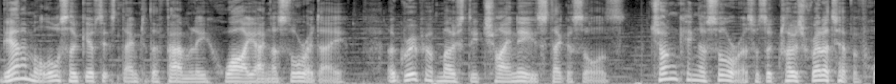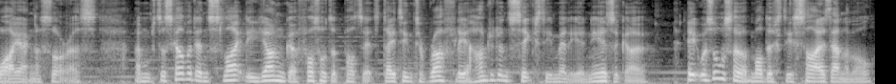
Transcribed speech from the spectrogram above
The animal also gives its name to the family Huayangosauridae, a group of mostly Chinese stegosaurs. Chungkingosaurus was a close relative of Huayangosaurus and was discovered in slightly younger fossil deposits dating to roughly 160 million years ago. It was also a modestly sized animal,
